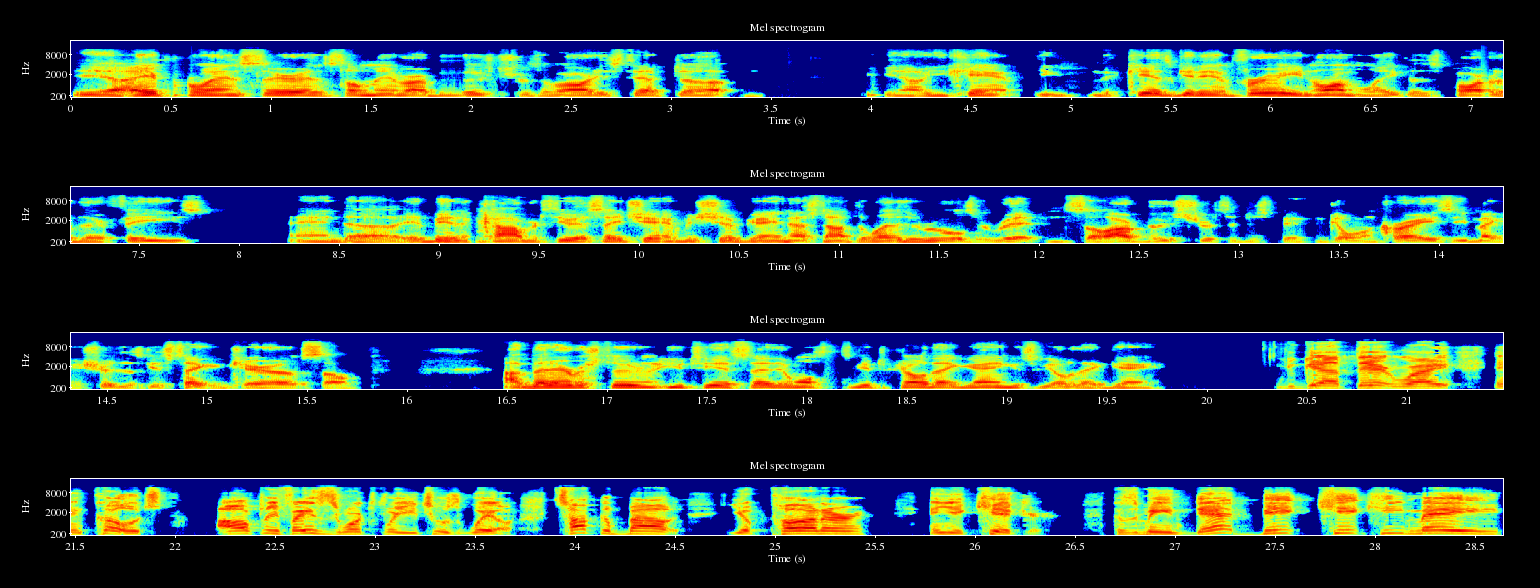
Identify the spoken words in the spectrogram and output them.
Yeah, April and Sarah and so many of our boosters have already stepped up. You know, you can't. You, the kids get in free normally because it's part of their fees and uh, it being a conference USA championship game, that's not the way the rules are written. So our boosters have just been going crazy, making sure this gets taken care of. So I bet every student at UTSA that wants to get to to that game gets to go to that game. You got that right. And coach, all three phases worked for you too as well. Talk about your punter and your kicker. Because I mean, that big kick he made,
